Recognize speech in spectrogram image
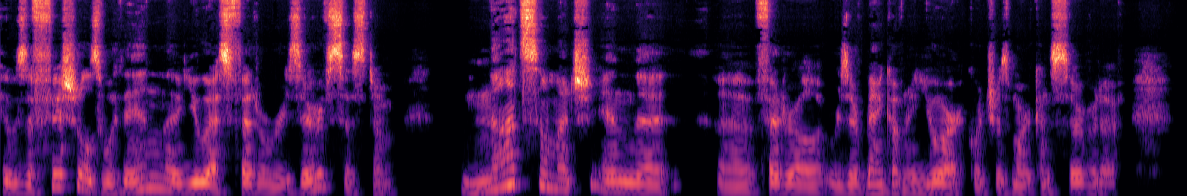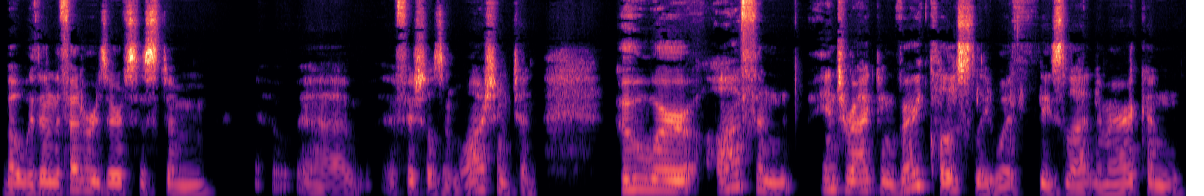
it was officials within the U.S. Federal Reserve System, not so much in the uh, Federal Reserve Bank of New York, which was more conservative. But within the Federal Reserve System, uh, officials in Washington, who were often interacting very closely with these Latin American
